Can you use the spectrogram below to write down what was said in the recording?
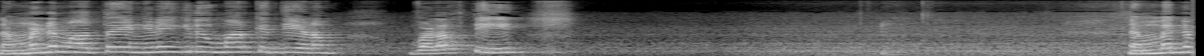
നമ്മുടെ മാത്രം എങ്ങനെയെങ്കിലും ഉമാർക്ക് എന്ത് ചെയ്യണം? വളർത്തി നമ്മന്റെ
